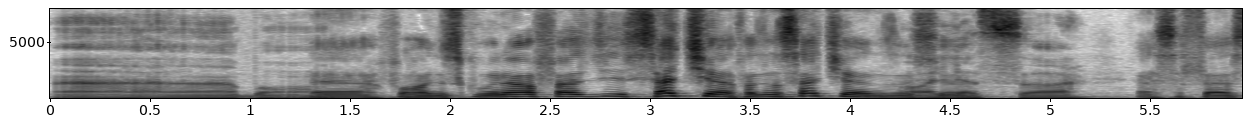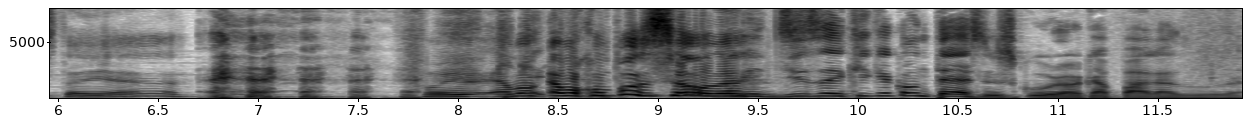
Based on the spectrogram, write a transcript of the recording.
Ah, bom. é, Forró no Escuro é uma festa de sete anos, fazendo sete anos Olha ano. Só. Essa festa aí é. Foi, é, uma, é uma composição, Me né? diz aí o que, que acontece no escuro na hora que apaga a luz. né?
